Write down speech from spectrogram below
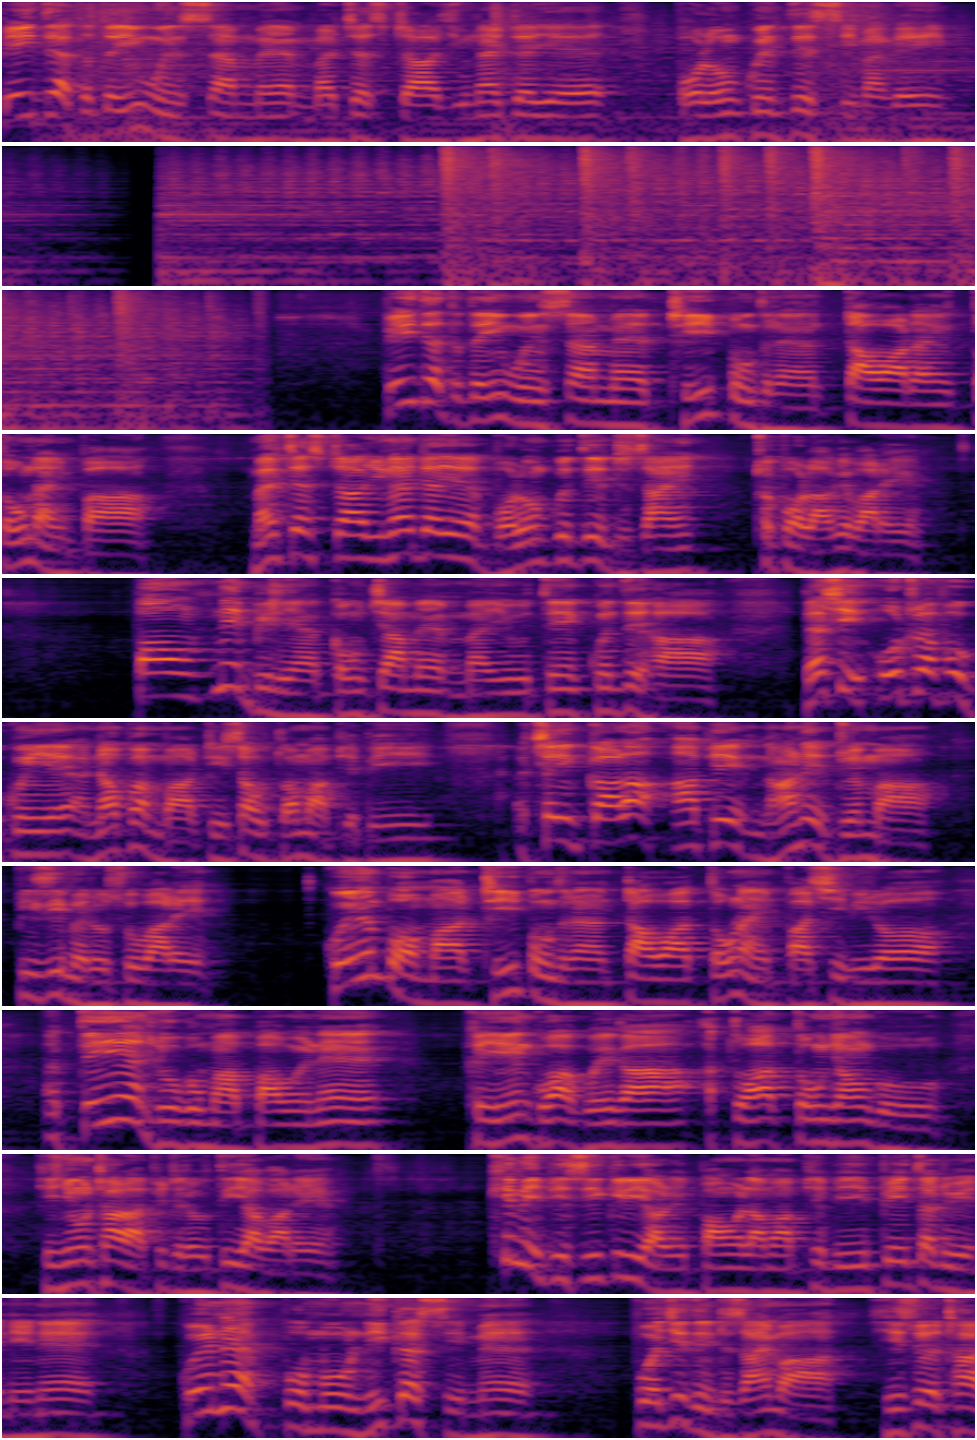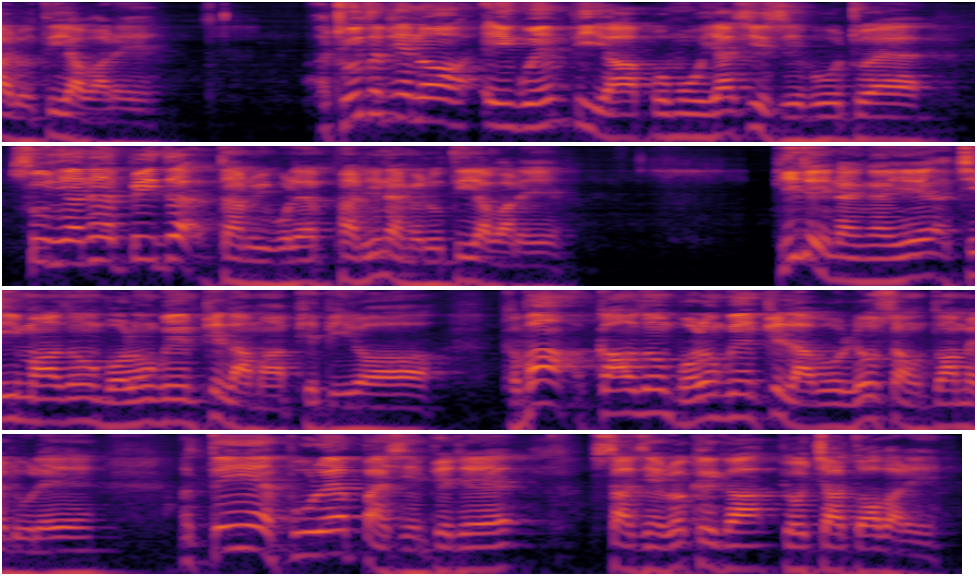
ပြည်သက်တသိန်းဝင်ဆမ်မဲမန်ချက်စတာယူနိုက်တက်ရဲ့ဘောလုံးကွင်းသစ်စီမံကိန်းပြည်သက်တသိန်းဝင်ဆမ်မဲထီးပုံသဏ္ဍာန်တာဝါတိုင်း၃တိုင်ပါမန်ချက်စတာယူနိုက်တက်ရဲ့ဘောလုံးကွင်းသစ်ဒီဇိုင်းထွက်ပေါ်လာခဲ့ပါတယ်။ပေါင်2ဘီလီယံကုန်ကျမဲ့မန်ယူအသင်းကွင်းသစ်ဟာလက်ရှိ Old Trafford ကွင်းရဲ့အနောက်ဘက်မှာတည်ဆောက်သွားမှာဖြစ်ပြီးအချိန်ကာလအားဖြင့်9နှစ်အတွင်းမှာ ပြီးစီးမယ်လို့ဆိုပါတယ်။ကွင်းပေါ်မှာထီးပုံသဏ္ဍာန်တာဝါ3နိုင်ပါရှိပြီးတော့အသင်းရဲ့ logo မှာပါဝင်တဲ့ခရင်ကွာခွဲကအသွား3ချောင်းကိုရည်ညွှန်းထားတာဖြစ်တယ်လို့သိရပါတယ်။ခင်မီပစ္စည်းကိရိယာတွေပေါဝင်လာမှာဖြစ်ပြီးပေးသက်တွေအနေနဲ့ကွင်းနဲ့ပုံမနီးကပ်စီမဲ့ပွဲကြည့်တင်ဒီဇိုင်းမှာရေးဆွဲထားတယ်လို့သိရပါတယ်။အထူးသဖြင့်တော့အိမ်ကွင်း PR ပုံမရရှိစေဖို့အတွက်စူညံတဲ့ပိသက်အတန်တွေကိုလည်းဖန်တီးနိုင်မယ်လို့သိရပါတယ်။ ပြည်ထိုင်နိုင်ငံရဲ့အကြီးမားဆုံးဘောလုံးကွင်းဖြစ်လာမှာဖြစ်ပြီးတော့ကမ္ဘာအကောင်းဆုံးဘောလုံးကွင်းဖြစ်လာဖို့လှုံ့ဆော်သွားမယ်လို့လည်းအသင်းရဲ့ပူရဲပန်ရှင်ဖြစ်တဲ့စာဂျင်ရက်ခလစ်ကပြောကြားသွားပါတယ်။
